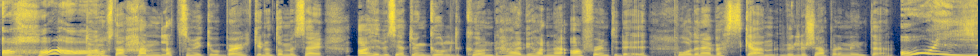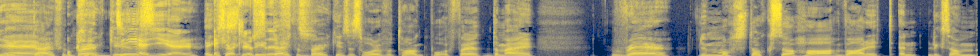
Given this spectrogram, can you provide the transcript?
Aha! Du måste ha handlat så mycket på Birkin att de är såhär, ah, hej vi ser att du är en guldkund, här vi har den här offeren till dig på den här väskan, vill du köpa den eller inte? Oj! Det är därför Okej, Birkins, det ger exakt, exklusivt. det är därför Birkins är svåra att få tag på, för att de är rare, du måste också ha varit en liksom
